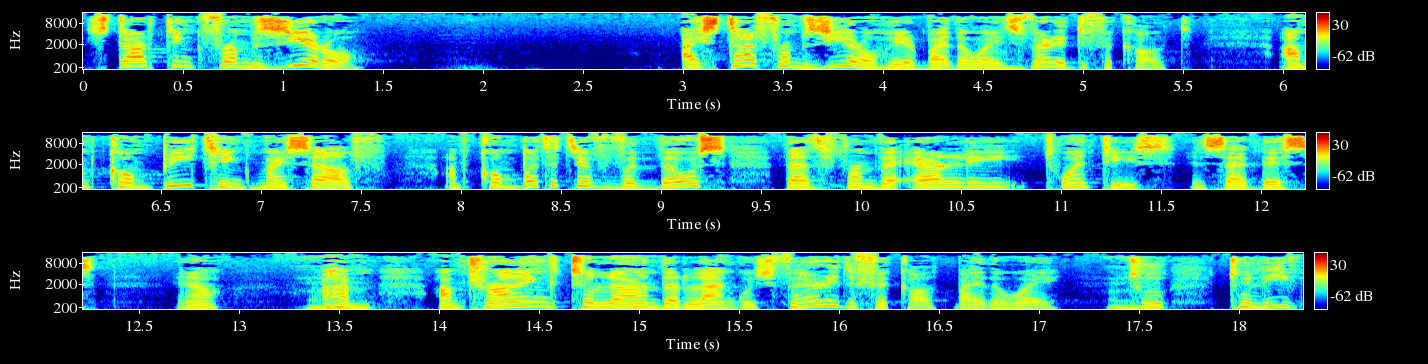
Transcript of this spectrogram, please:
starting from zero. I start from zero here, by the way. It's mm. very difficult. I'm competing myself. I'm competitive with those that from the early 20s inside this, you know. Mm. I'm, I'm trying to learn their language. Very difficult, by the way, mm. to, to leave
